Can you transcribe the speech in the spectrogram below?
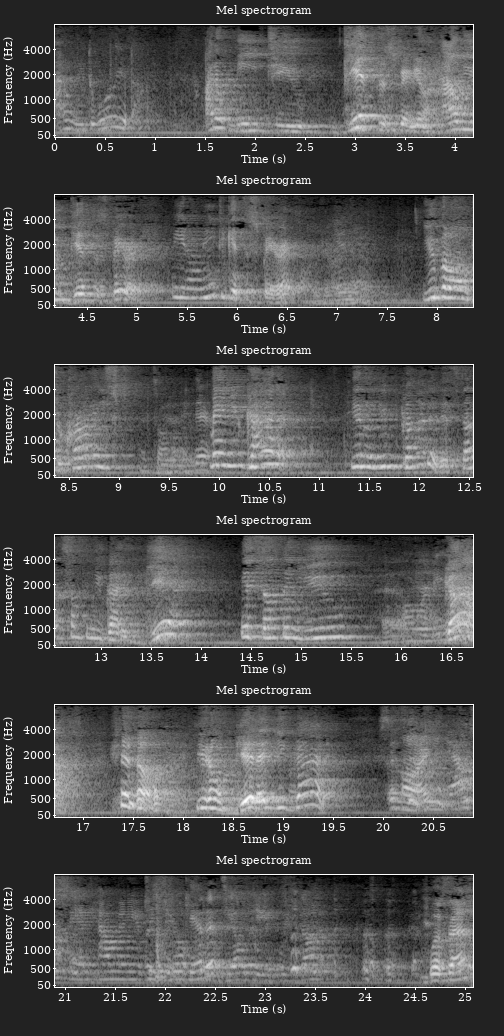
I don't need to worry about it. I don't need to get the Spirit. You know, how do you get the Spirit? You don't need to get the Spirit. You belong to Christ. It's already there. Man, you got it. You know, you've got it. It's not something you've got to get. It's something you Already got. You know, you don't get it, you got it. So All right. now sin, how many of us Did you still get it? guilty if we've done it? What's that?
